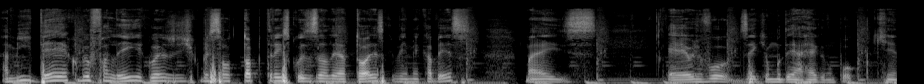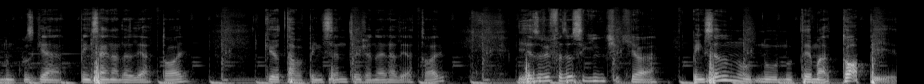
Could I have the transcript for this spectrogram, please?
A minha ideia, como eu falei, agora a gente começar o top 3 coisas aleatórias que vem à minha cabeça. Mas é, eu já vou dizer que eu mudei a regra um pouco, porque não conseguia pensar em nada aleatório. Que eu tava pensando, então já não era aleatório. E resolvi fazer o seguinte aqui, ó. Pensando no, no, no tema top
